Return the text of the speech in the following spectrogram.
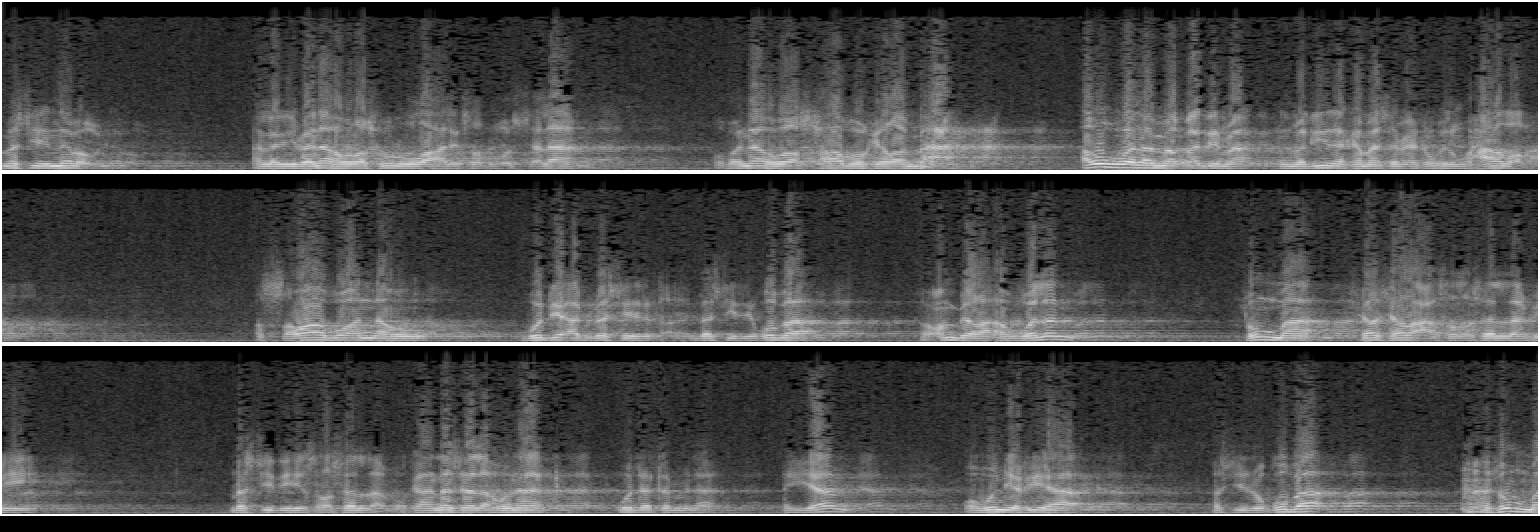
المسجد النبوي الذي بناه رسول الله عليه الصلاة والسلام. وبناه اصحابه الكرام معه. أول ما قدم المدينة كما سمعتم في المحاضرة. الصواب أنه بدأ بمسجد قباء فعمر أولا ثم شرع صلى الله عليه وسلم في مسجده صلى الله عليه وسلم وكان نزل هناك مدة من الأيام وبني فيها مسجد قباء ثم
